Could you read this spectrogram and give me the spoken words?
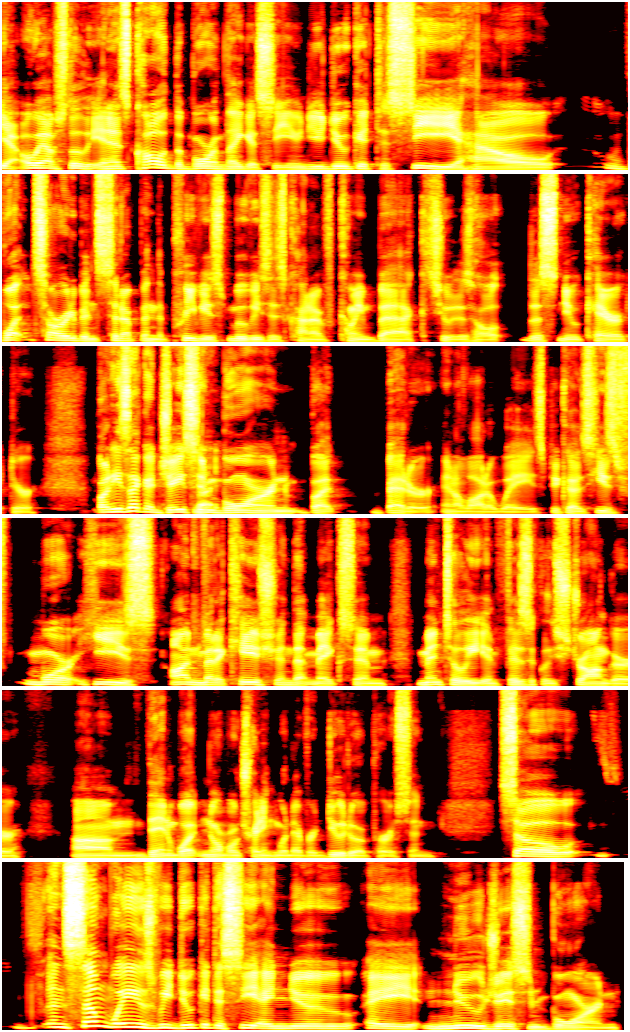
Yeah, oh, absolutely. And it's called The Bourne Legacy. And you do get to see how what's already been set up in the previous movies is kind of coming back to this whole this new character. But he's like a Jason right. Bourne, but better in a lot of ways because he's more he's on medication that makes him mentally and physically stronger um, than what normal training would ever do to a person. So in some ways we do get to see a new a new Jason Bourne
